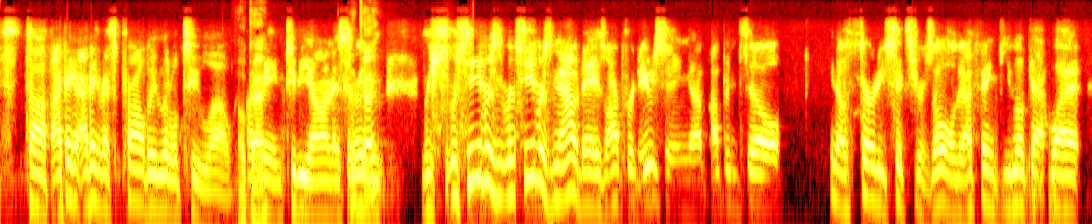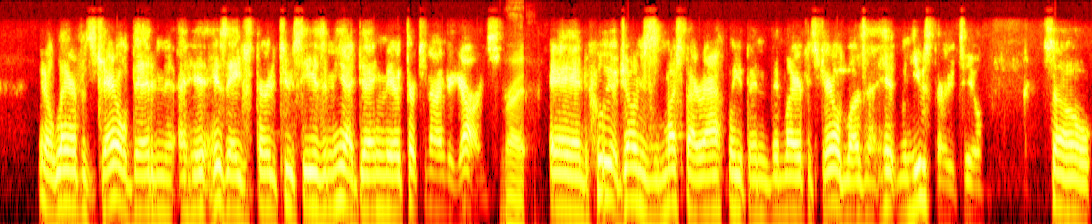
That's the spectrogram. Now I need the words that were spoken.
Uh, it's tough. I think I think that's probably a little too low. Okay. I mean, to be honest, I okay. mean, receivers receivers nowadays are producing up, up until you know 36 years old. I think you look at what you know Larry Fitzgerald did in, at his age 32 season. He had dang near 1,300 yards. Right. And Julio Jones is a much better athlete than, than Larry Fitzgerald was at hit when he was 32. So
